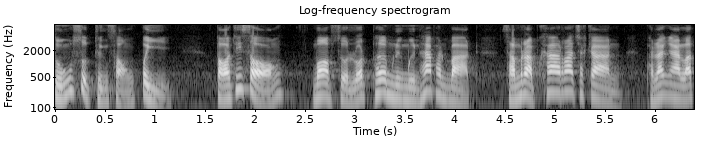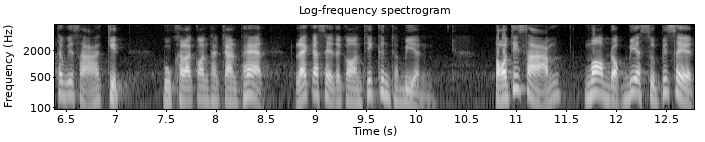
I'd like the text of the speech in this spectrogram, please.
สูงสุดถึง 2 ปี ต่อที่ 2 มอบส่วนลดเพิ่ม 15,000 บาทสำหรับค่าราชการ พนักงานรัฐวิสาหกิจ บุคลากรทางการแพทย์ และเกษตรกรที่ขึ้นทะเบียน ต่อที่ 3 มอบดอกเบี้ยสุดพิเศษ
